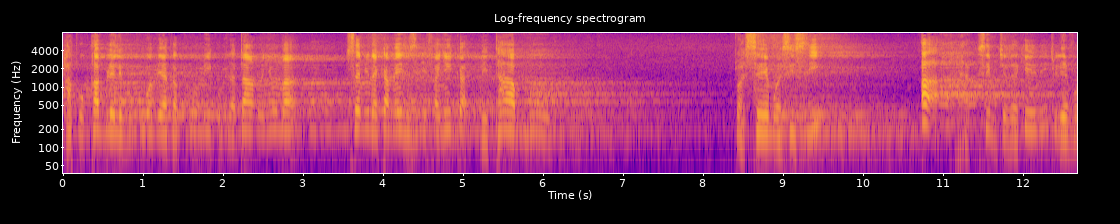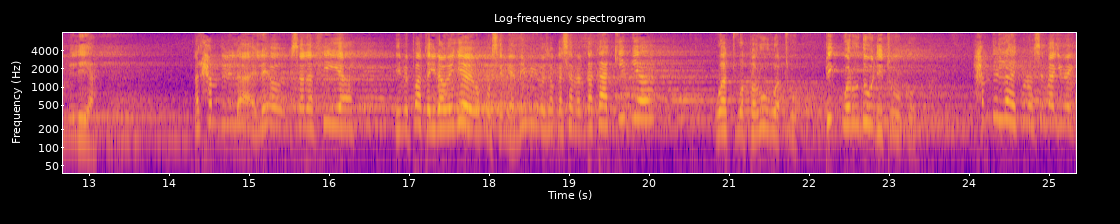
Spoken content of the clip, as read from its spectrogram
hapo kabla ilivyokuwa miaka kumi kumi na tano nyuma semina kama hizi zilifanyika ni tabu. Twasemwa sisi ah si mchezo lakini tuliyevumilia. Alhamdulillah leo salafia imepata ina wenyewe wa kusemea. Mimi naweza kusema nitakaa kimya watu waparua tu pigwa rududi tu huko alhamdulillah kuna wasemaji wengi.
